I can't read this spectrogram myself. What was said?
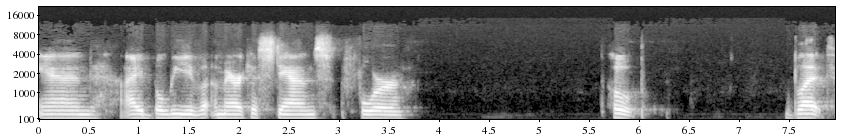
And I believe America stands for hope. But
